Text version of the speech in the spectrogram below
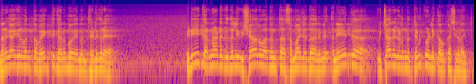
ನನಗಾಗಿರುವಂಥ ವೈಯಕ್ತಿಕ ಅನುಭವ ಏನಂತ ಹೇಳಿದರೆ, ಇಡೀ ಕರ್ನಾಟಕದಲ್ಲಿ ವಿಶಾಲವಾದಂಥ ಸಮಾಜದ ಅನೆ- ಅನೇಕ ವಿಚಾರಗಳನ್ನು ತಿಳ್ಕೊಳ್ಳಿಕ್ಕೆ ಅವಕಾಶಗಳಾಯಿತು.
